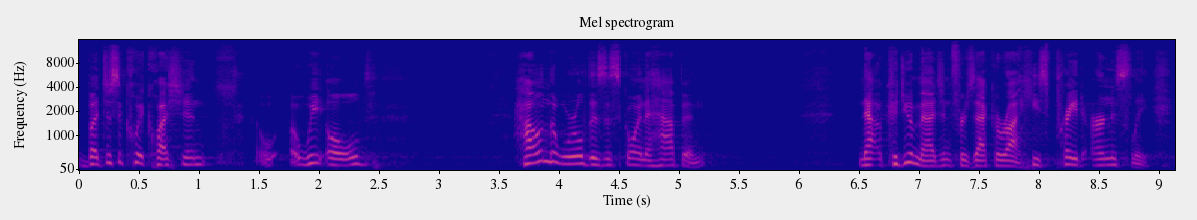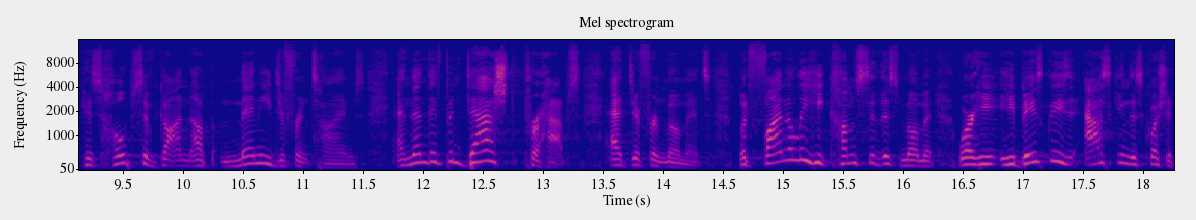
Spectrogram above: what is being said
but just a quick question. Are we old? How in the world is this going to happen? Now, could you imagine for Zechariah? He's prayed earnestly. His hopes have gotten up many different times, and then they've been dashed perhaps at different moments. But finally, he comes to this moment where he, he basically is asking this question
